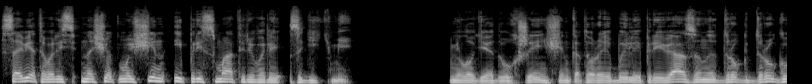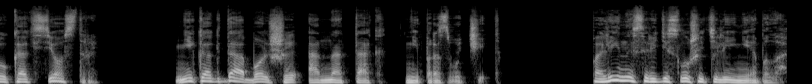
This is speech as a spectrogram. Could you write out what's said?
советовались насчет мужчин и присматривали за детьми. Мелодия двух женщин, которые были привязаны друг к другу как сестры. Никогда больше она так не прозвучит. Полины среди слушателей не было.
